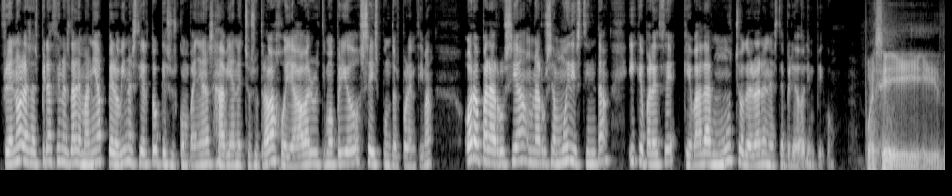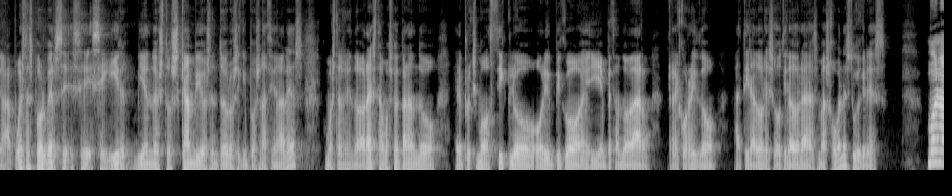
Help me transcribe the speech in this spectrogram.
frenó las aspiraciones de Alemania, pero bien es cierto que sus compañeras habían hecho su trabajo. Llegaba al último periodo seis puntos por encima. Oro para Rusia, una Rusia muy distinta y que parece que va a dar mucho que hablar en este periodo olímpico. Pues sí, y, apuestas por ver seguir viendo estos cambios en todos los equipos nacionales, como estás viendo ahora. Estamos preparando el próximo ciclo olímpico y empezando a dar recorrido a tiradores o tiradoras más jóvenes? ¿Tú qué crees? Bueno,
